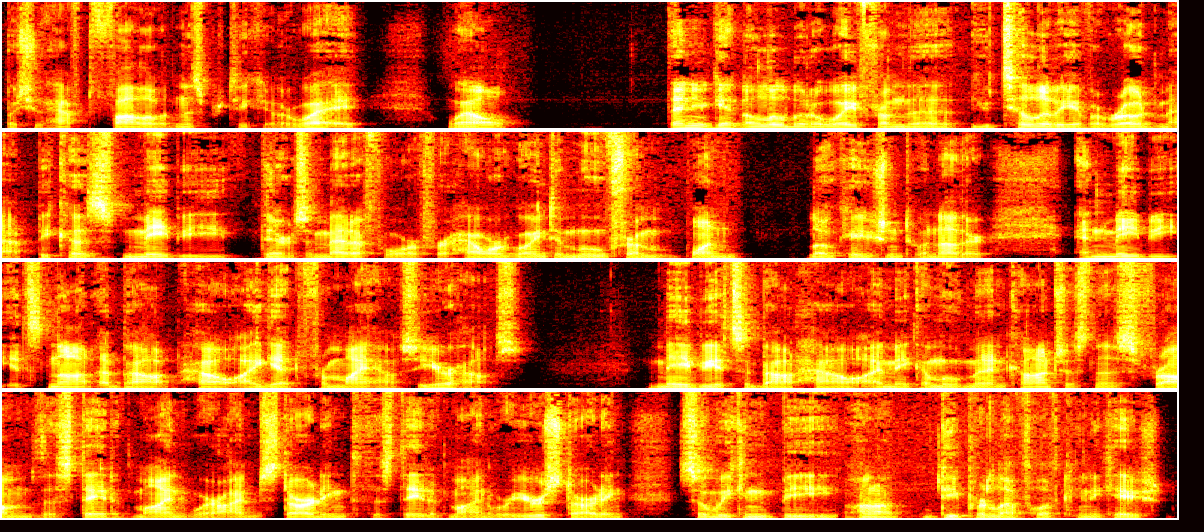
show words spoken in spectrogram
but you have to follow it in this particular way, well, then you're getting a little bit away from the utility of a roadmap because maybe there's a metaphor for how we're going to move from one location to another. And maybe it's not about how I get from my house to your house. Maybe it's about how I make a movement in consciousness from the state of mind where I'm starting to the state of mind where you're starting so we can be on a deeper level of communication.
